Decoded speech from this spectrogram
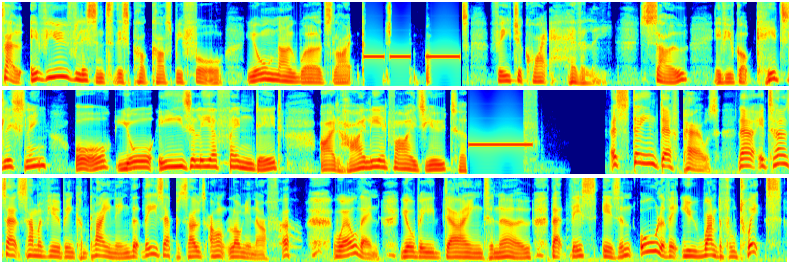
So, if you've listened to this podcast before, you'll know words like feature quite heavily. So, if you've got kids listening or you're easily offended, I'd highly advise you to. Esteemed Deaf Pals, now it turns out some of you have been complaining that these episodes aren't long enough. well, then, you'll be dying to know that this isn't all of it, you wonderful twits.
